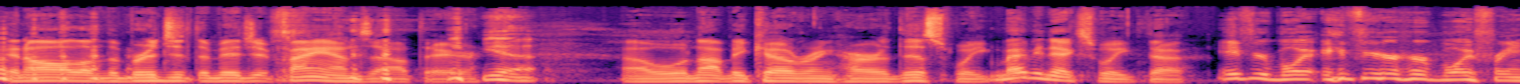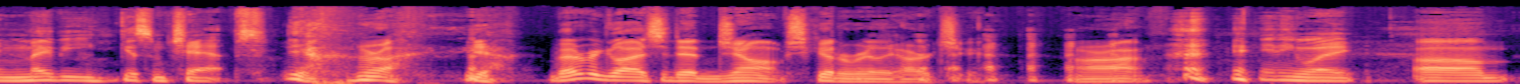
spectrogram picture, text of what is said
and all of the Bridget the midget fans out there. Yeah. Uh, we'll not be covering her this week. Maybe next week though. If your boy, if you're her boyfriend, maybe get some chaps. Yeah. Right. Yeah. Better be glad she didn't jump. She could have really hurt you. All right. anyway, um,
